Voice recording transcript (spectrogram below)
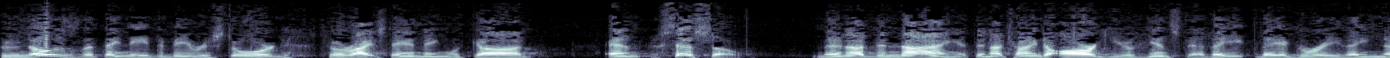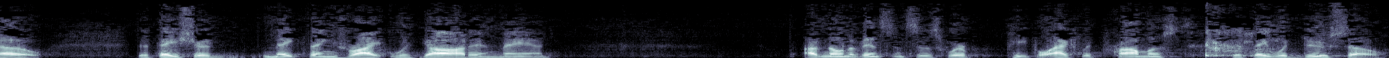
who knows that they need to be restored to a right standing with God and says so. They're not denying it. They're not trying to argue against that. They, they agree. They know that they should make things right with God and man. I've known of instances where people actually promised that they would do so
